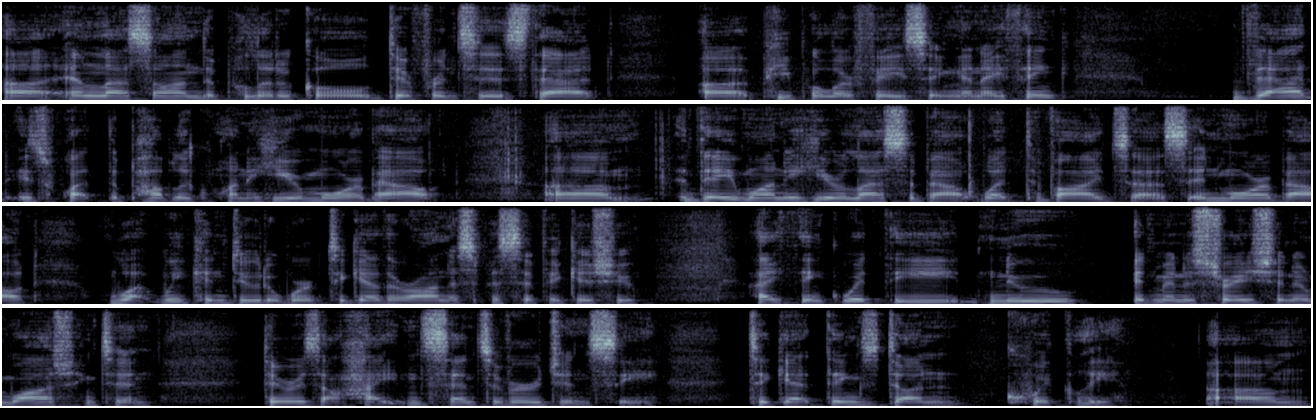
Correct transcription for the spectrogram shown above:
uh, and less on the political differences that uh, people are facing. And I think that is what the public want to hear more about. Um, they want to hear less about what divides us and more about what we can do to work together on a specific issue. I think with the new administration in Washington, there is a heightened sense of urgency to get things done quickly. Um,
